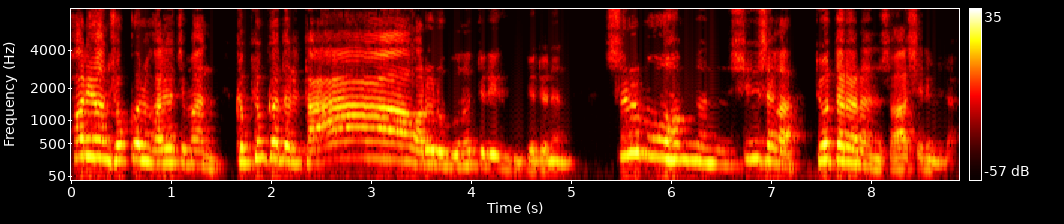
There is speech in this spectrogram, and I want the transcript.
화려한 조건을 가졌지만 그 평가들을 다 와르르 무너뜨리게 되는 쓸모없는 신세가 되었다라는 사실입니다.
